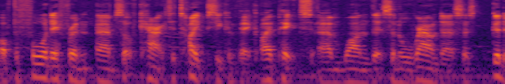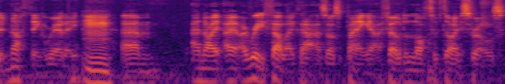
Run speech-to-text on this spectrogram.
of the four different um, sort of character types you can pick. I picked um, one that's an all rounder, so it's good at nothing really. Um, and I, I really felt like that as I was playing it. I failed a lot of dice rolls,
